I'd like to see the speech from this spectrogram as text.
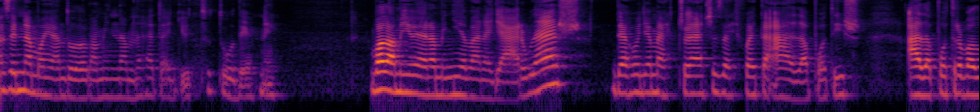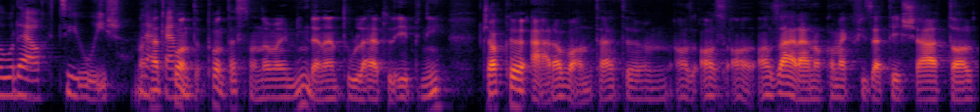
az egy nem olyan dolog, amit nem lehet együtt túlépni. Valami olyan, ami nyilván egy árulás, de hogy a megcsalás az egyfajta állapot is. állapotra való reakció is. Na nekem. hát pont, pont ezt mondom, hogy mindenen túl lehet lépni, csak ára van, tehát az, az, az, árának a megfizetése által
